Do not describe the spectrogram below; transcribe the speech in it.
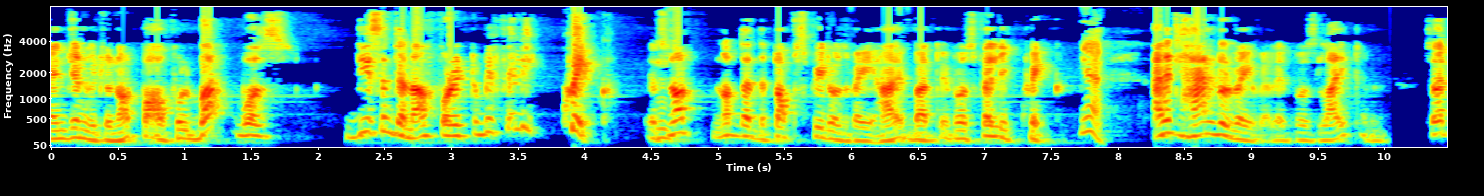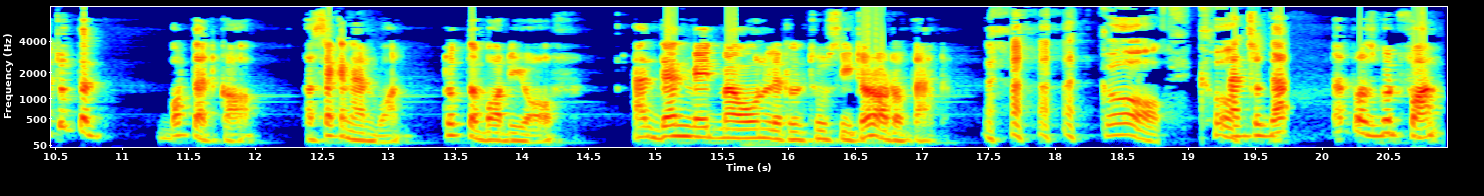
engine which was not powerful, but was decent enough for it to be fairly quick. It's hmm. not not that the top speed was very high, but it was fairly quick Yeah. and it handled very well. It was light, and so I took the bought that car, a second-hand one, took the body off, and then made my own little two-seater out of that. cool. Cool. And so that that was good fun.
